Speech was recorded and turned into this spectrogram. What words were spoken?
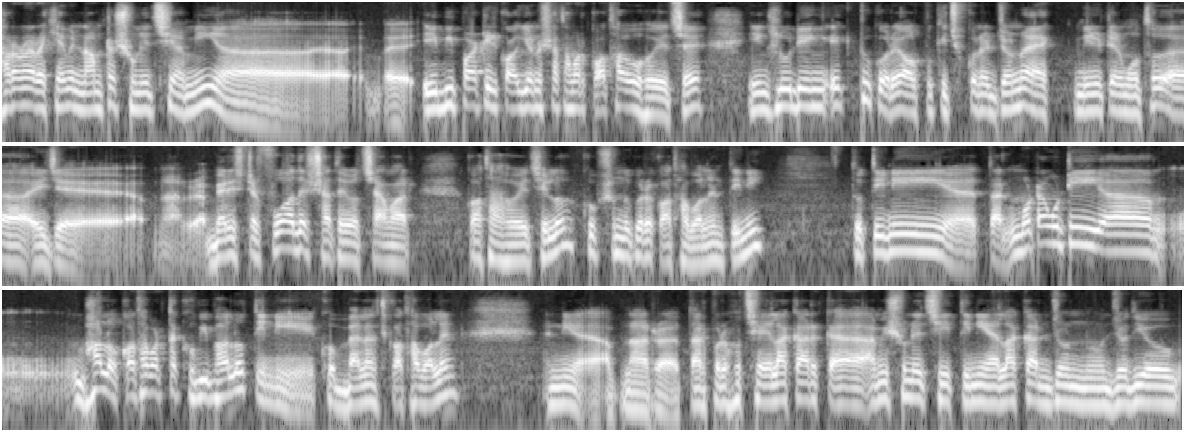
ধারণা রাখি। আমি নামটা শুনেছি আমি এবি পার্টির কয়েকজনের সাথে আমার কথাও হয়েছে ইনক্লুডিং একটু করে অল্প কিছুক্ষণের জন্য, এক মিনিটের মতো এই যে আপনার ব্যারিস্টার ফুয়াদের সাথে হচ্ছে আমার কথা হয়েছিল। খুব সুন্দর করে কথা বলেন তিনি। তো তিনি তার মোটামুটি ভালো কথাবার্তা খুবই ভালো। তিনি খুব ব্যালেন্সড কথা বলেন। আপনার, তারপরে হচ্ছে এলাকার আমি শুনেছি তিনি এলাকার জন্য যদিও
